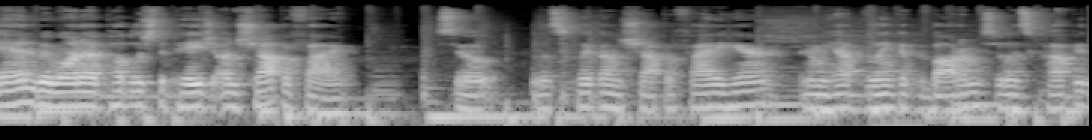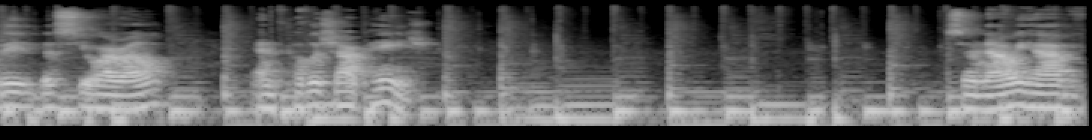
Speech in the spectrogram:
And we want to publish the page on Shopify. So let's click on Shopify here and we have the link at the bottom. So let's copy the, this URL and publish our page. So now we have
